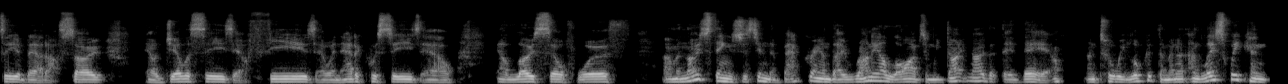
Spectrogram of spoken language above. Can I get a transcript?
see about us. So our jealousies, our fears, our inadequacies, our, our low self worth. Um, and those things just in the background, they run our lives and we don't know that they're there until we look at them. And unless we can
